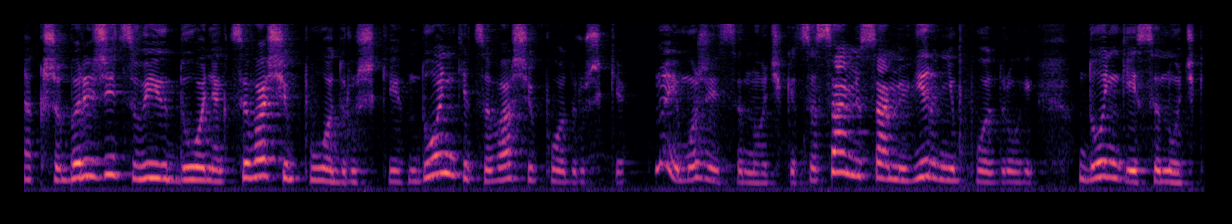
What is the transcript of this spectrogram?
Так що бережіть своїх доньок, це ваші подружки. Доньки це ваші подружки. Ну і може і синочки. Це самі-самі вірні подруги, доньки і синочки.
